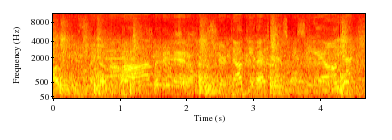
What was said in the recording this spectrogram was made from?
Come back. Ah, look at him. Mr. Dougie, that's SBCA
